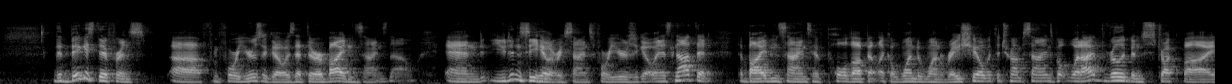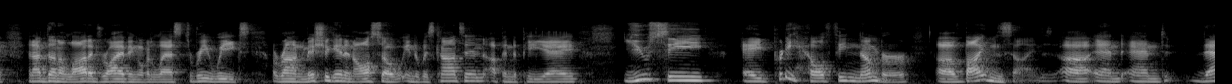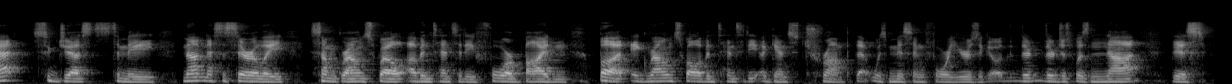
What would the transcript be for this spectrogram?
The biggest difference uh, from four years ago is that there are Biden signs now, and you didn't see Hillary signs four years ago. And it's not that the Biden signs have pulled up at like a one-to-one ratio with the Trump signs, but what I've really been struck by, and I've done a lot of driving over the last three weeks around Michigan and also into Wisconsin, up into PA, you see a pretty healthy number of Biden signs, uh, and and that suggests to me not necessarily some groundswell of intensity for Biden, but a groundswell of intensity against Trump that was missing four years ago. There, there just was not this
